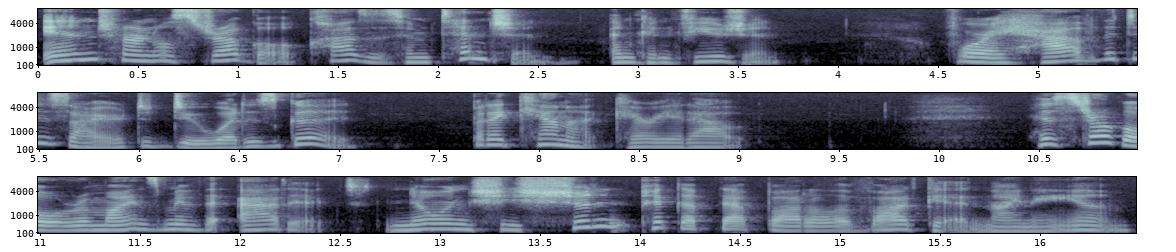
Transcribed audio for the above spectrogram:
internal struggle causes him tension and confusion. For I have the desire to do what is good, but I cannot carry it out. His struggle reminds me of the addict knowing she shouldn't pick up that bottle of vodka at 9 a.m.,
